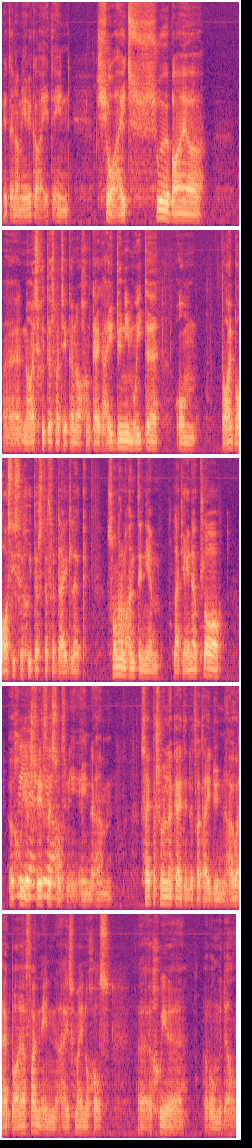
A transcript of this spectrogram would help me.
weet in Amerika het en sure, hy het so baie uh nice goeders wat jy kan na gaan kyk. Hy doen die moeite om daai basiese goeders te verduidelik sonder om aan te neem dat jy nou klaar 'n goeie Weet, chef is ja. of nie en um sy persoonlikheid en dit wat hy doen hou ek baie van en hy is vir my nogals uh, 'n uh, goeie rolmodel.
